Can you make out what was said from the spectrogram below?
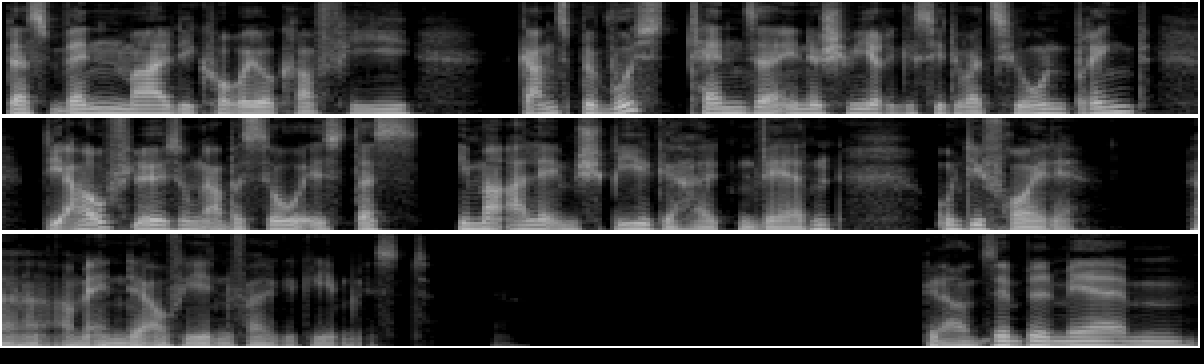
dass wenn mal die Choreografie ganz bewusst Tänzer in eine schwierige Situation bringt, die Auflösung aber so ist, dass immer alle im Spiel gehalten werden und die Freude äh, am Ende auf jeden Fall gegeben ist. Genau, und simpel mehr im,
